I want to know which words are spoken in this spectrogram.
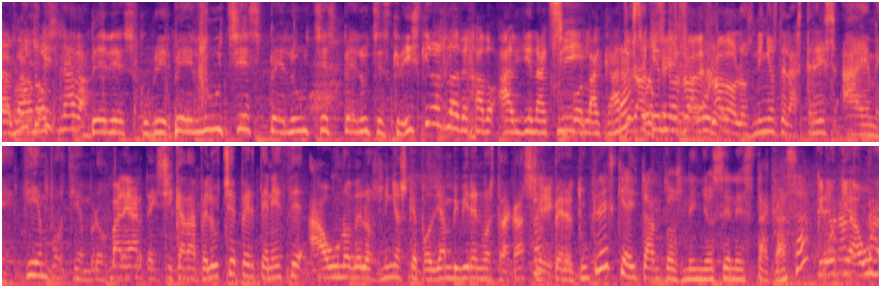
acabamos nada. de descubrir. Peluches, peluches, peluches. ¿Creéis que nos lo ha dejado alguien aquí Sí, por la cara? Yo sé quién nos lo ha dejado, los niños de las 3 AM. 100%, bro. Vale, Arta, y si cada peluche pertenece a uno de los niños que podrían vivir en nuestra casa. Sí. ¿Pero tú crees que hay tantos niños en esta casa? Creo que aún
